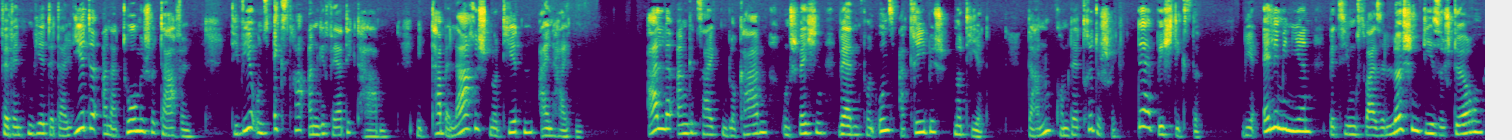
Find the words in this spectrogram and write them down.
verwenden wir detaillierte anatomische Tafeln, die wir uns extra angefertigt haben, mit tabellarisch notierten Einheiten. Alle angezeigten Blockaden und Schwächen werden von uns akribisch notiert. Dann kommt der dritte Schritt, der wichtigste. Wir eliminieren bzw. löschen diese Störung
